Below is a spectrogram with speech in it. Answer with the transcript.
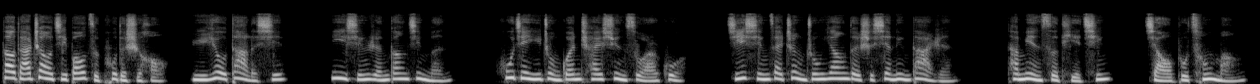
到达赵记包子铺的时候，雨又大了些。一行人刚进门，忽见一众官差迅速而过。急行在正中央的是县令大人，他面色铁青，脚步匆忙。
